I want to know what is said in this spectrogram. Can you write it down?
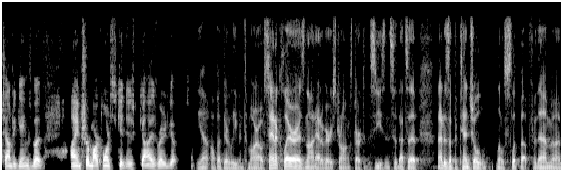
challenging games, but I am sure Mark Lawrence is getting his guys ready to go. So. Yeah, I'll bet they're leaving tomorrow. Santa Clara has not had a very strong start to the season, so that's a that is a potential little slip up for them. Uh,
